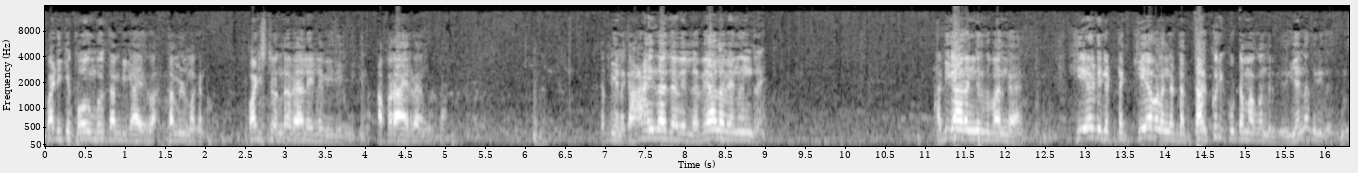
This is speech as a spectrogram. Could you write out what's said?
படிக்க போகும்போது தம்பிக்கு ஆயிரம் ரூபாய். தமிழ் மகன். படிச்சுட்டு வந்தா வேலையில வீதியில் நிக்கணும். அப்புறம் ஆயிரம் ரூபாய் கொடுப்பேன்? தம்பி எனக்கு ஆயிரம் ரூபாய் தேவையில்லை. வேலை வேணும்ன்றேன் அதிகாரங்கிறது பாருங்க. கேடு கட்ட கேவலம் கட்ட தற்குறி கூட்டமாக வந்திருக்கு என்ன தெரியுது அதுக்கு?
